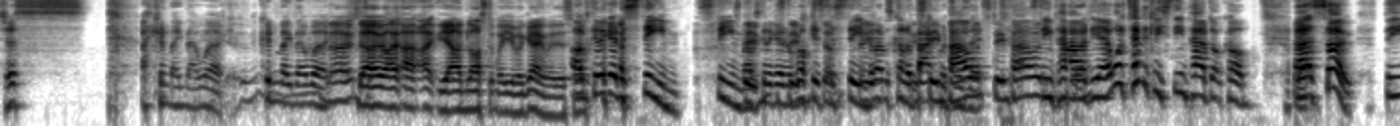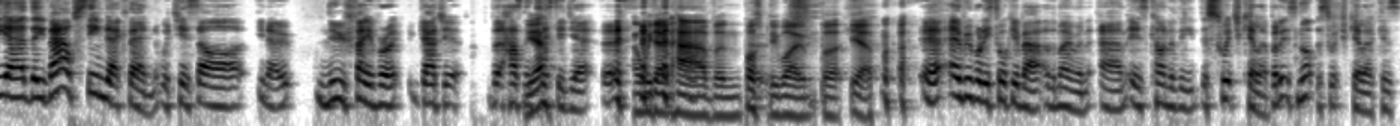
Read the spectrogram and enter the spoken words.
just I couldn't make that work. Couldn't make that work. No, no, I, I, I, yeah, I'm lost at where you were going with this. I was going to go to Steam. Steam. I was going to go to rockets to Steam, but that was kind of backwards. Steam powered. Steam powered. Steam powered, yeah. Well, technically, steampowered.com. Yeah. Uh, so the uh, the Valve Steam Deck, then, which is our you know new favorite gadget that hasn't Yeah. existed yet, and we don't have, and possibly won't. But yeah, uh, everybody's talking about at the moment um, is kind of the the Switch killer, but it's not the Switch killer because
